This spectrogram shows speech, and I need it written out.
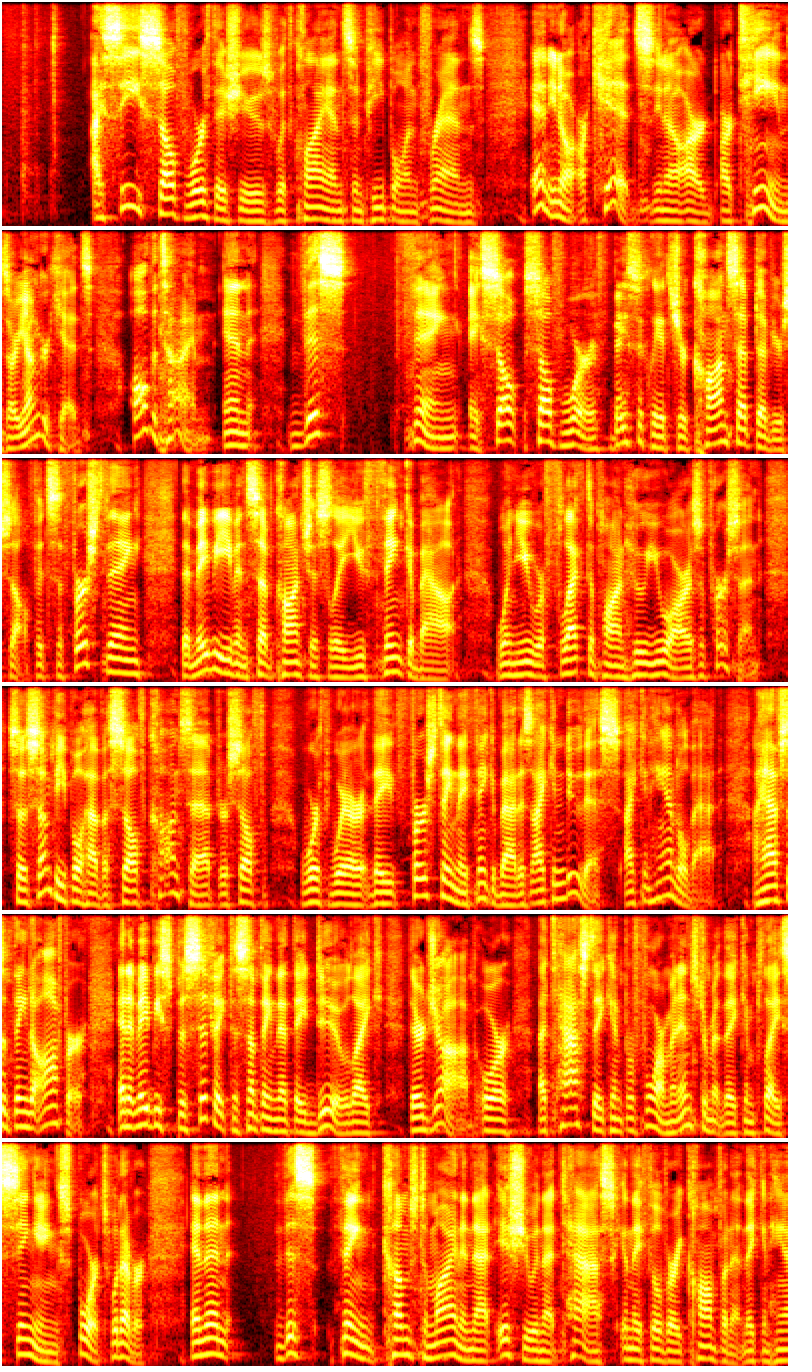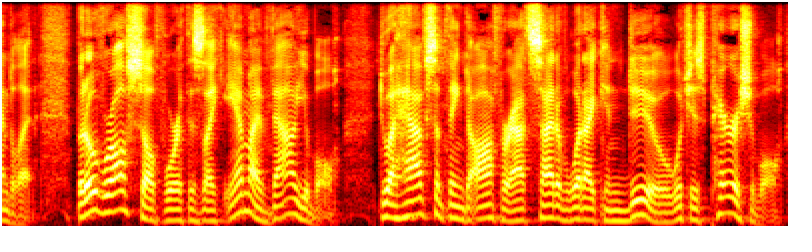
I see self worth issues with clients and people and friends, and you know our kids, you know our our teens, our younger kids, all the time. And this thing, a self self worth, basically it's your concept of yourself. It's the first thing that maybe even subconsciously you think about when you reflect upon who you are as a person. So some people have a self concept or self worth where they first thing they think about is I can do this. I can handle that. I have something to offer. And it may be specific to something that they do like their job or a task they can perform, an instrument they can play, singing, sports, whatever. And then this thing comes to mind in that issue in that task and they feel very confident they can handle it. But overall self-worth is like am i valuable? Do i have something to offer outside of what i can do which is perishable?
